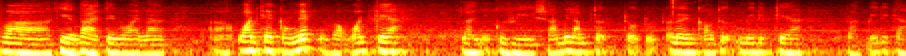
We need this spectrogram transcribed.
và hiện tại thì gọi là uh, One Care Connect và One Care là những quý vị 65 tuổi trở, trở lên có thưởng Medicare và Medical.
